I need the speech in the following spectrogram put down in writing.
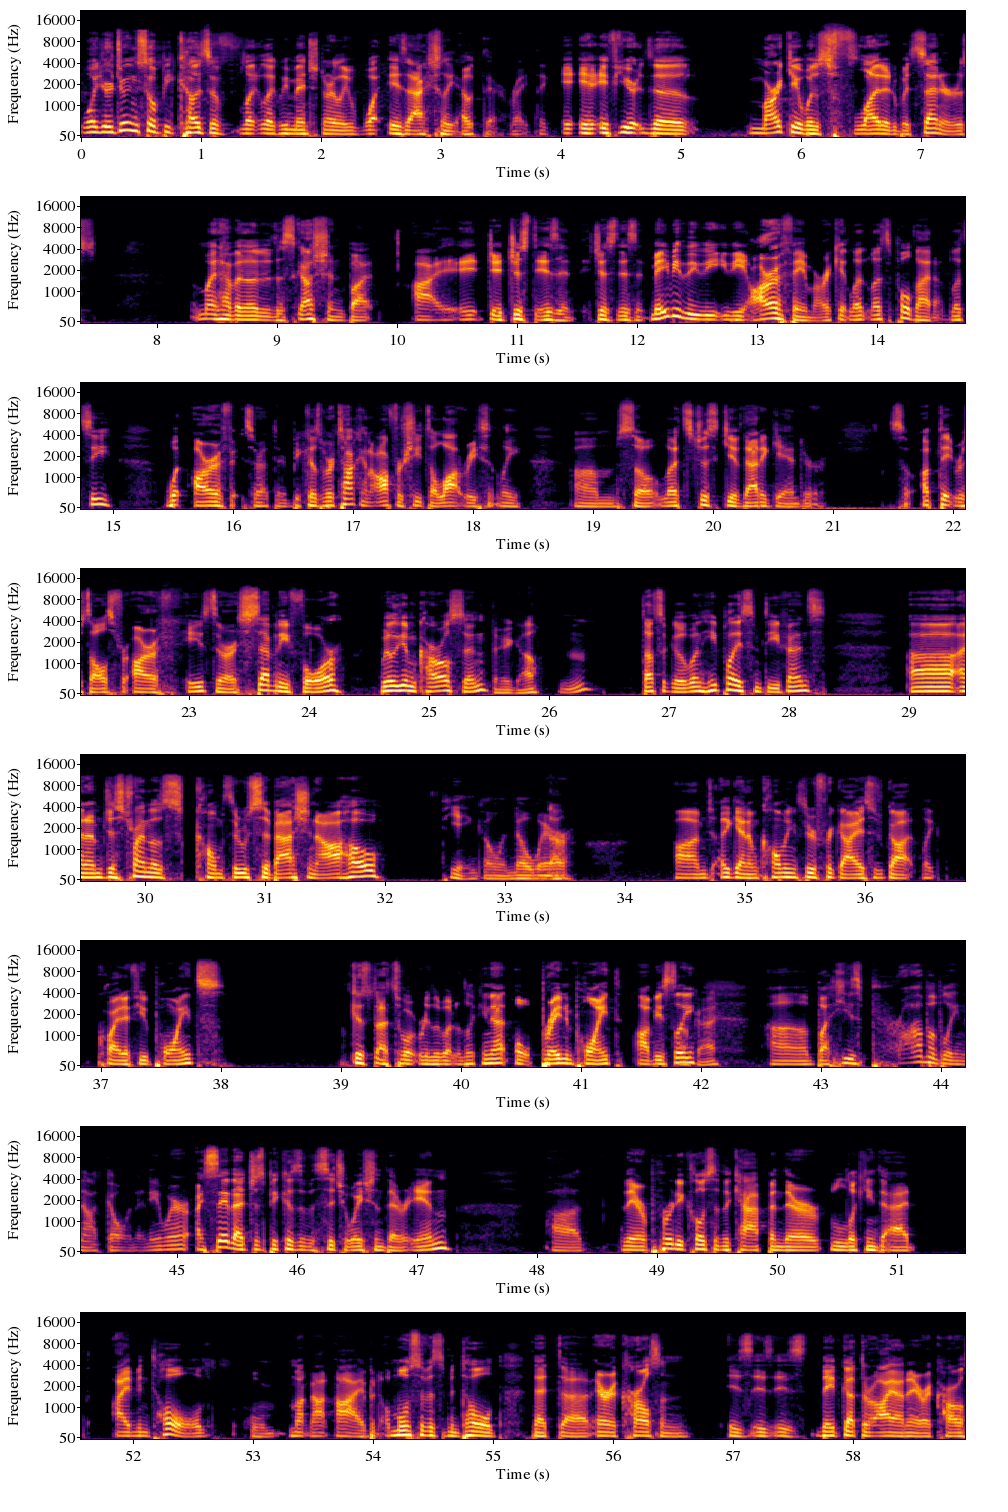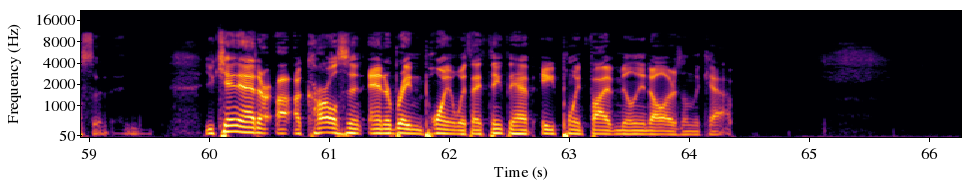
Well, you're doing so because of like like we mentioned earlier, what is actually out there, right? Like i- i- if you're the market was flooded with centers, we might have another discussion, but I it, it just isn't. It just isn't. Maybe the, the, the RFA market. Let, let's pull that up. Let's see what RFAs are out there because we're talking offer sheets a lot recently. Um, so let's just give that a gander. So update results for RFAs. There are 74. William Karlsson, There you go. that's a good one. He plays some defense. Uh, and I'm just trying to comb through Sebastian Aho. He ain't going nowhere. Um, again, I'm combing through for guys who've got like quite a few points because that's what really what we're looking at. Oh, Brayden Point, obviously. Okay. Uh, but he's probably not going anywhere. I say that just because of the situation they're in. Uh, they're pretty close to the cap and they're looking to add. I've been told, or not, not I, but most of us have been told that uh, Erik Karlsson is, is is they've got their eye on Erik Karlsson. And you can't add a, a Karlsson and a Brayden Point with I think they have eight point five million dollars on the cap.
